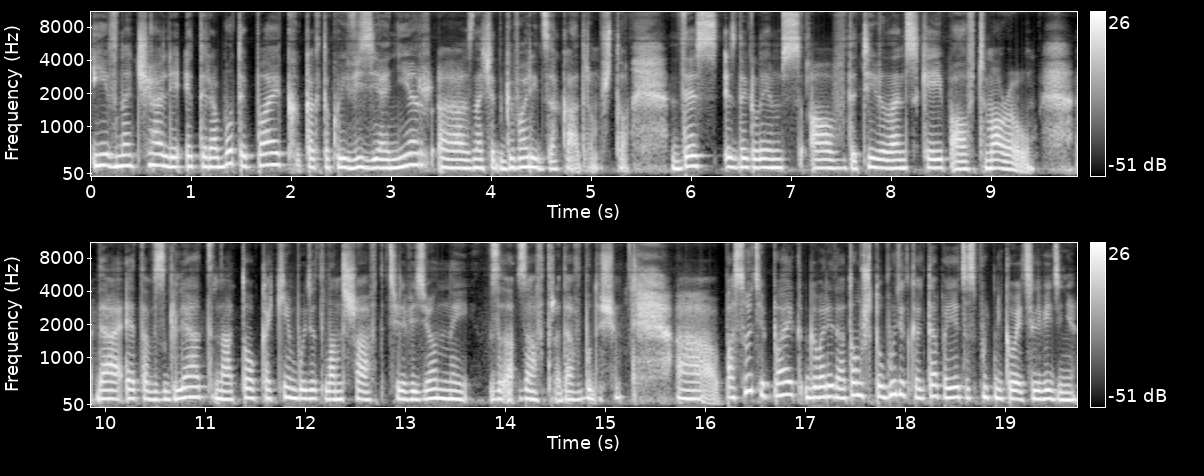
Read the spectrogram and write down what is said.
И в начале этой работы Пайк, как такой визионер, э, значит, говорит за кадром, что «This is the glimpse of the TV landscape of tomorrow». Да, это взгляд на то, каким будет ландшафт телевизионный завтра, да, в будущем. А, по сути, Пайк говорит о том, что будет, когда появится спутниковое телевидение,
